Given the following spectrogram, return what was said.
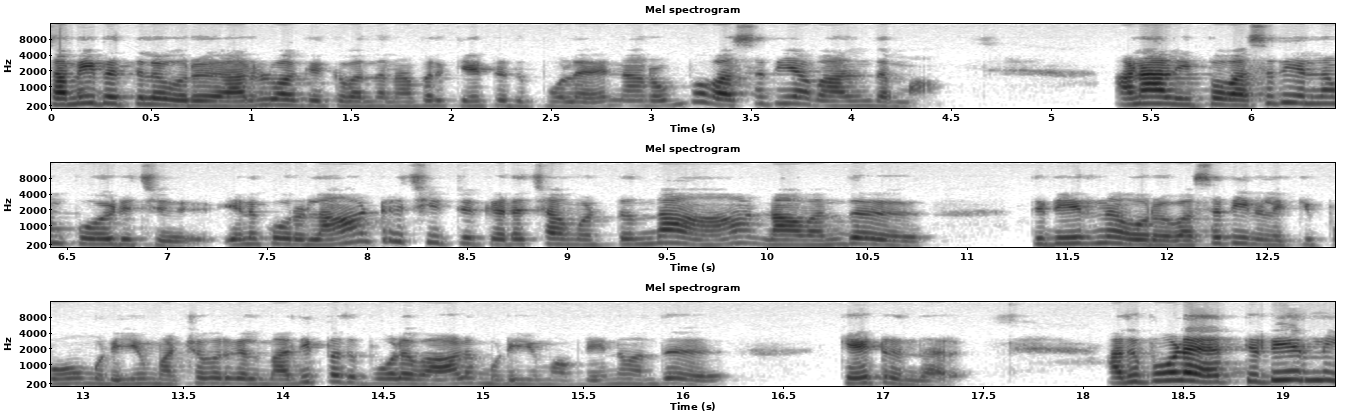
சமீபத்தில் ஒரு அருள்வாக்குக்கு வந்த நபர் கேட்டது போல நான் ரொம்ப வசதியாக வாழ்ந்தேம்மா. ஆனால் இப்போ வசதியெல்லாம் போயிடுச்சு. எனக்கு ஒரு லாட்ரி சீட்டு கிடைச்சா மட்டும்தான் நான் வந்து திடீர்னு ஒரு வசதி நிலைக்கு போக முடியும். மற்றவர்கள் மதிப்பது போல வாழ முடியும். அப்படின்னு வந்து கேட்டிருந்தார். அதுபோல் திடீர்னு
